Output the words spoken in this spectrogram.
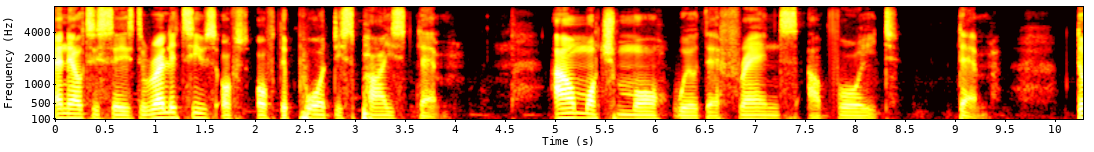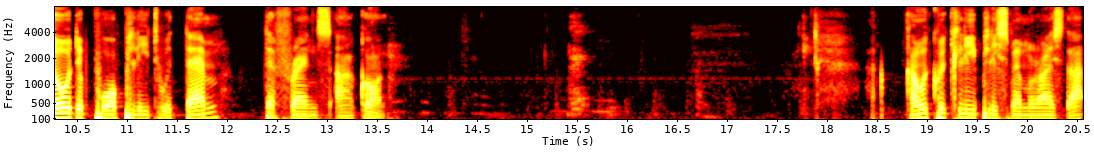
NLT says, The relatives of, of the poor despise them. How much more will their friends avoid them? Though the poor plead with them, their friends are gone. Can we quickly please memorize that?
